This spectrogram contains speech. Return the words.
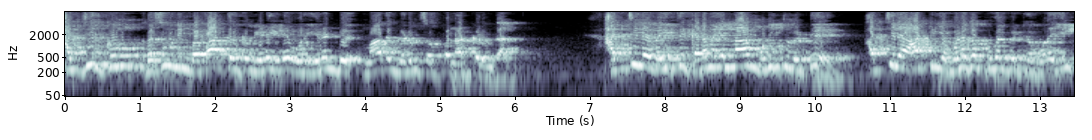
ஹஜ்ஜிற்கும் ரசூலின் வஃபாத்திற்கும் இடையிலே ஒரு இரண்டு மாதங்களும் சொற்ப நாட்களும் தான். ஹஜ்ஜில வைத்து கடமையெல்லாம் முடித்துவிட்டு ஹஜ்ஜில ஆற்றிய உலக புகழ் பெற்ற முறையில்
